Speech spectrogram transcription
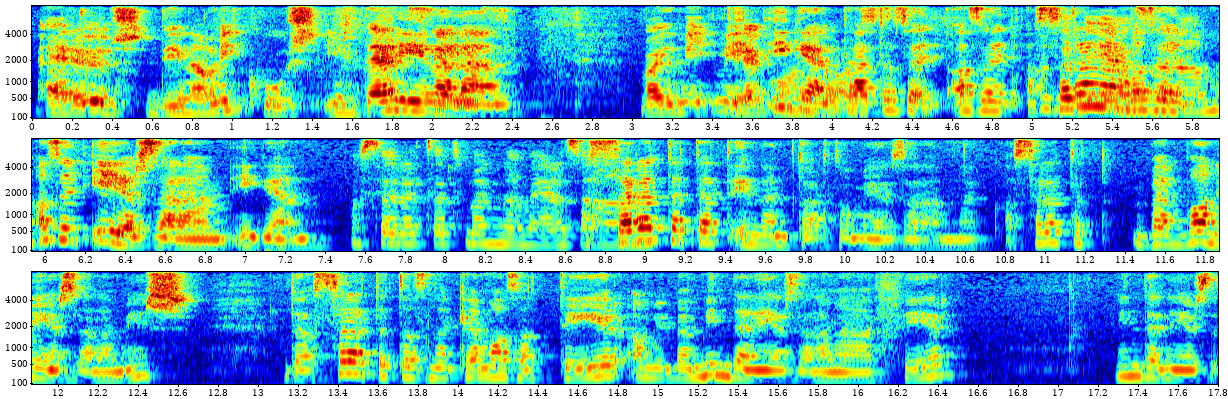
erős, dinamikus, intenzív. Félelem. Vagy mi, mire Igen, gondolsz? tehát az egy, az egy, a az szerelem egy az, egy, az egy érzelem, igen. A szeretet meg nem érzelem. A szeretetet én nem tartom érzelemnek. A szeretetben van érzelem is, de a szeretet az nekem az a tér, amiben minden érzelem elfér, minden érz...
